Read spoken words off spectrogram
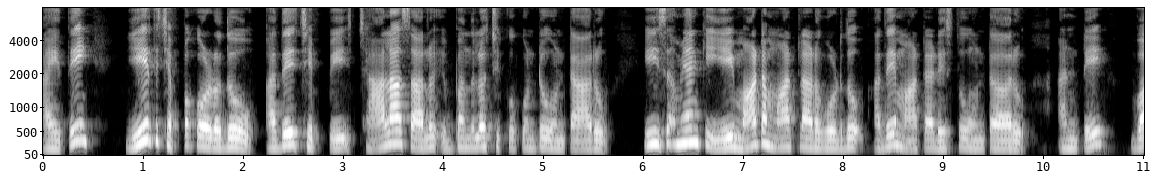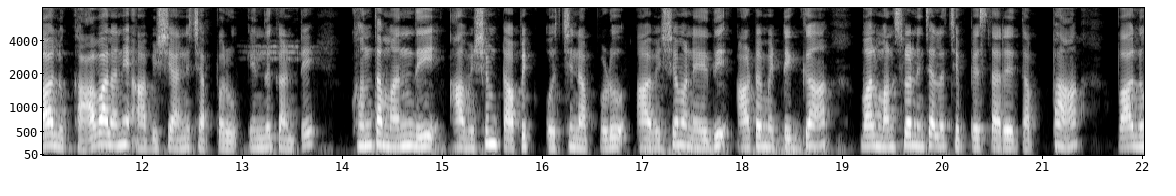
అయితే ఏది చెప్పకూడదో అదే చెప్పి చాలాసార్లు ఇబ్బందులో చిక్కుకుంటూ ఉంటారు. ఈ సమయానికి ఏ మాట మాట్లాడకూడదో అదే మాట్లాడిస్తూ ఉంటారు. అంటే వాళ్ళు కావాలని ఆ విషయాన్ని చెప్పరు. ఎందుకంటే కొంతమంది ఆ విషయం టాపిక్ వచ్చినప్పుడు ఆ విషయం అనేది ఆటోమేటిక్గా వాళ్ళ మనసులో నుంచి అలా చెప్పేస్తారే తప్ప వాళ్ళు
